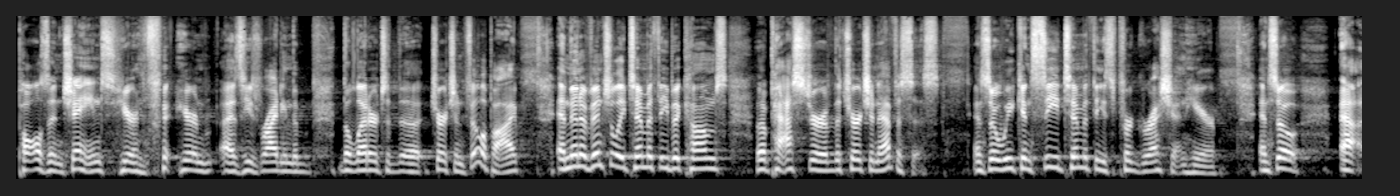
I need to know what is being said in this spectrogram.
Paul's in chains here, in, here in, as he's writing the, the letter to the church in Philippi. And then eventually Timothy becomes the pastor of the church in Ephesus. And so we can see Timothy's progression here. And so uh,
